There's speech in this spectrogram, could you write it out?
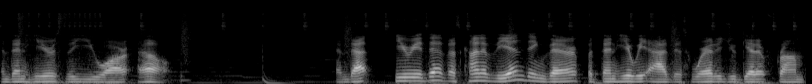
and then here's the URL. And that period there, that's kind of the ending there, but then here we add this, where did you get it from?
